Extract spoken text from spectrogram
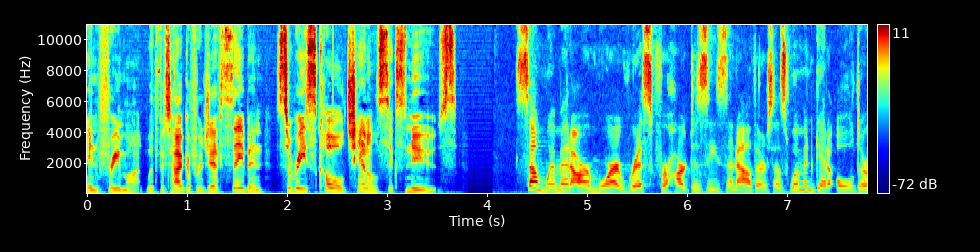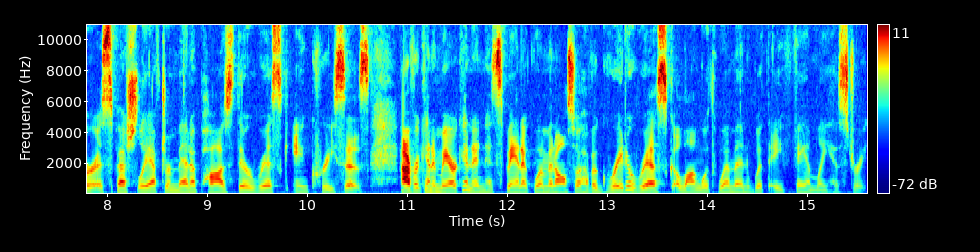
In Fremont, with photographer Jeff Sabin, Serese Cole, Channel 6 News. Some women are more at risk for heart disease than others. As women get older, especially after menopause, their risk increases. African American and Hispanic women also have a greater risk, along with women with a family history.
